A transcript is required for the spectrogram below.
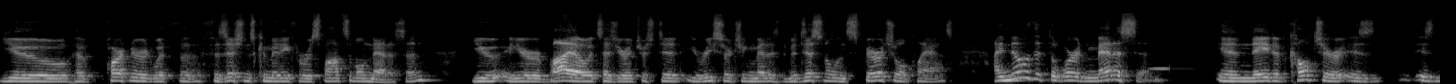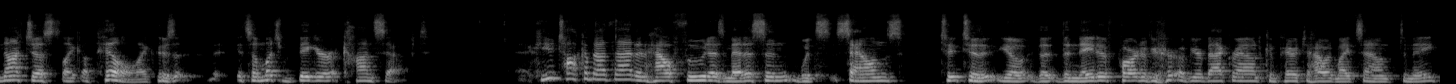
You have partnered with the Physicians Committee for Responsible Medicine. You, in your bio, it says you're interested, you're researching medicinal and spiritual plants. I know that the word medicine in native culture is is not just like a pill like there's a it's a much bigger concept can you talk about that and how food as medicine would sounds to to you know the the native part of your of your background compared to how it might sound to me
